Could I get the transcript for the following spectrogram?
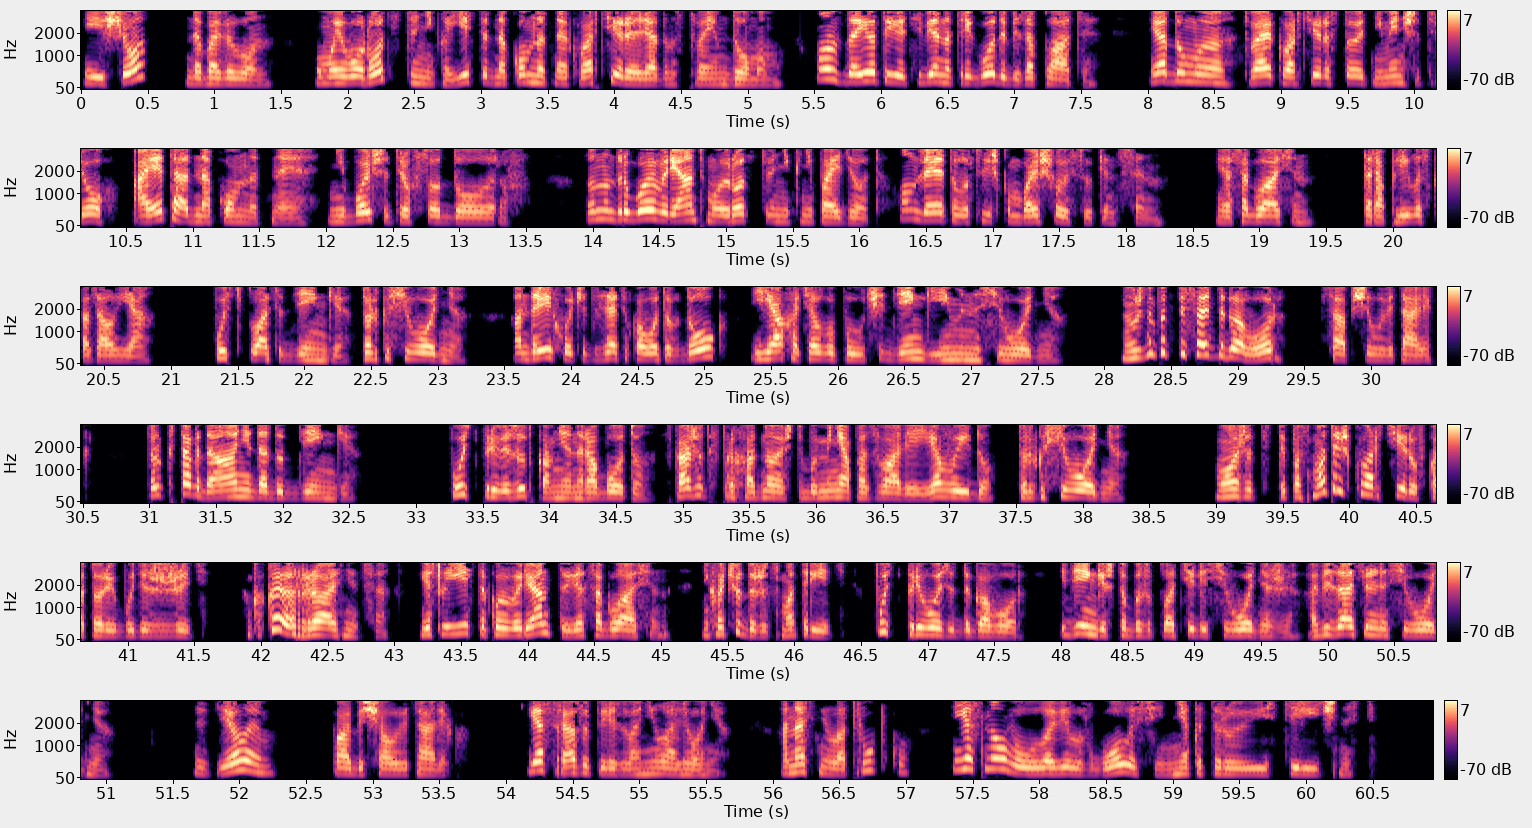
«И еще», — добавил он, — «у моего родственника есть однокомнатная квартира рядом с твоим домом. Он сдает ее тебе на три года без оплаты. Я думаю, твоя квартира стоит не меньше трех, а эта однокомнатная не больше трехсот долларов. Но на другой вариант мой родственник не пойдет. Он для этого слишком большой сукин сын. Я согласен, торопливо сказал я. Пусть платят деньги, только сегодня. Андрей хочет взять у кого-то в долг, и я хотел бы получить деньги именно сегодня. Нужно подписать договор, сообщил Виталик. Только тогда они дадут деньги. Пусть привезут ко мне на работу, скажут в проходной, чтобы меня позвали, и я выйду. Только сегодня. Может, ты посмотришь квартиру, в которой будешь жить? А какая разница? Если есть такой вариант, то я согласен. Не хочу даже смотреть. Пусть привозят договор. И деньги, чтобы заплатили сегодня же. Обязательно сегодня. Сделаем, пообещал Виталик. Я сразу перезвонила Алене. Она сняла трубку, и я снова уловила в голосе некоторую истеричность.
